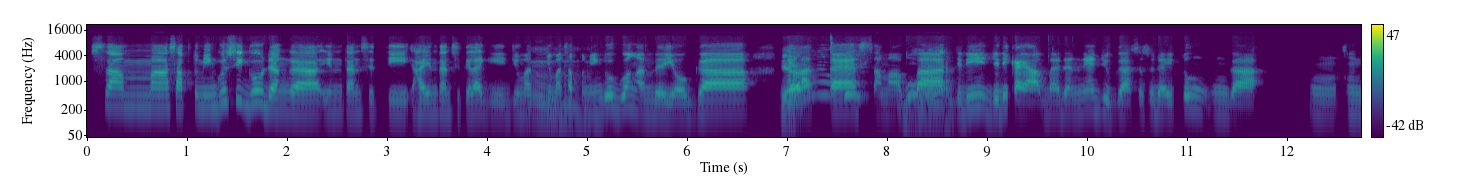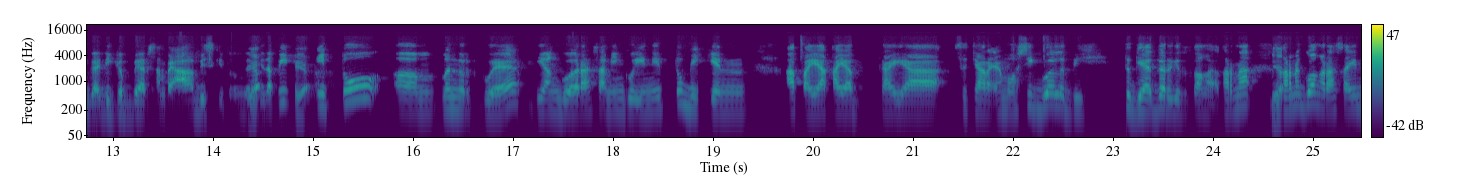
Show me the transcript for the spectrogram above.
sama Sabtu Minggu sih gue udah nggak intensity high intensity lagi. Jumat hmm, Jumat Sabtu hmm. Minggu gue ngambil yoga, yeah? pilates sama Boleh. bar. Jadi jadi kayak badannya juga sesudah itu nggak nggak digeber sampai habis gitu enggak yeah, sih. Tapi yeah. itu um, menurut gue yang gue rasa minggu ini tuh bikin apa ya kayak kayak secara emosi gue lebih together gitu tau gak? Karena yeah. karena gue ngerasain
